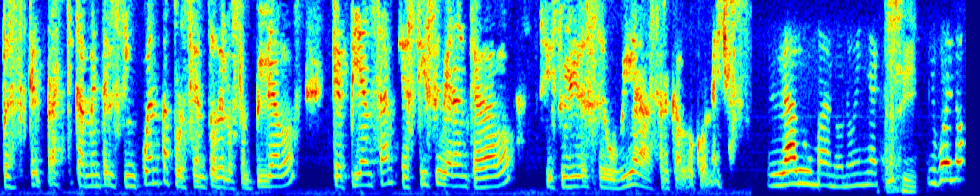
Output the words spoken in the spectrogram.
pues que prácticamente el 50% de los empleados que piensan que sí se hubieran quedado si su líder se hubiera acercado con ellos. El lado humano, ¿no, Iñaki? Sí. Y bueno,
